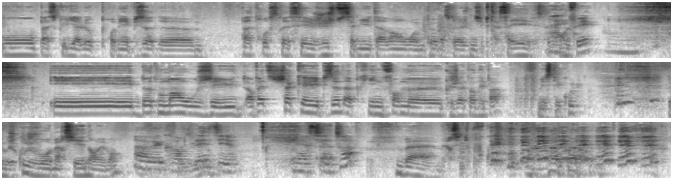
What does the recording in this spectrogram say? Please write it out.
Ou parce qu'il y a le premier épisode euh, pas trop stressé, juste 5 minutes avant ou un peu parce que là je me dis putain ça y est, Ouais. on le fait. Et d'autres moments où j'ai eu. En fait, chaque épisode a pris une forme euh, que j'attendais pas, mais c'était cool. Donc, du coup, je vous remercie énormément. Avec grand plaisir. Merci à toi. Bah, merci beaucoup.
